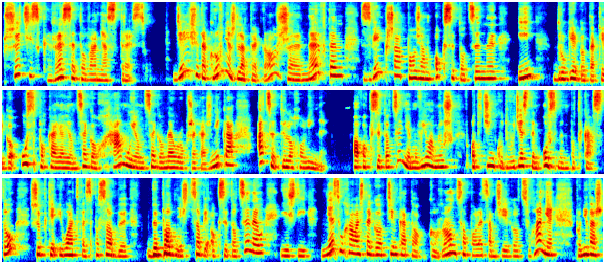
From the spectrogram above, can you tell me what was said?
przycisk resetowania stresu. Dzieje się tak również dlatego, że nerw ten zwiększa poziom oksytocyny i drugiego takiego uspokajającego, hamującego neuroprzekaźnika acetylocholiny. O oksytocynie mówiłam już w odcinku 28 podcastu. Szybkie i łatwe sposoby, by podnieść sobie oksytocynę. Jeśli nie słuchałaś tego odcinka, to gorąco polecam Ci jego odsłuchanie, ponieważ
